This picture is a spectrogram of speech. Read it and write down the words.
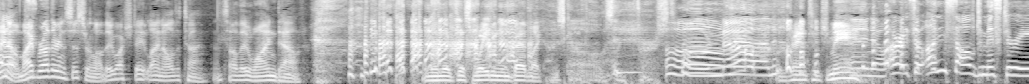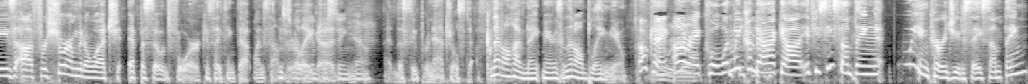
I know. My brother and sister in law, they watch Dateline all the time. That's how they wind down. and then they're just waiting in bed, like, who's going to fall asleep first? Oh, no. Advantage me. I know. All right. So, unsolved mysteries. Uh, for sure, I'm going to watch episode four because I think that one sounds It's really good. interesting, yeah. Uh, The supernatural stuff. And then I'll have nightmares and then I'll blame you. Okay. All right. Cool. When we come back, uh, if you see something, we encourage you to say something.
